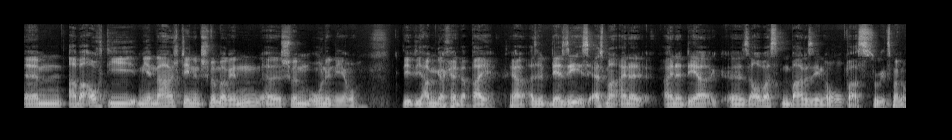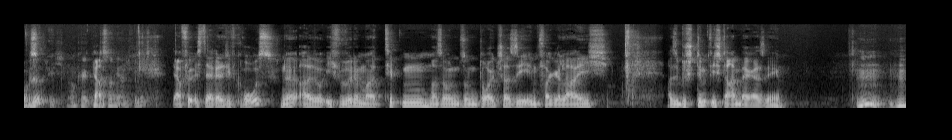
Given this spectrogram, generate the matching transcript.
Ähm, aber auch die mir nahestehenden Schwimmerinnen äh, schwimmen ohne Neo. Die, die haben gar keinen dabei. Ja? Also der See ist erstmal eine, eine der äh, saubersten Badeseen Europas. So geht's mal los. Wirklich? Okay, gut, ja. das habe ich auch nicht gewusst. Dafür ist der relativ groß. Ne? Also ich würde mal tippen, mal so, so ein deutscher See im Vergleich. Also bestimmt die Starnberger See. Mhm, mh,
